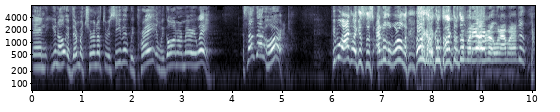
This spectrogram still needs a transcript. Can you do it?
And, you know, if they're mature enough to receive it, we pray and we go on our merry way. It's not that hard. People act like it's this end of the world. Like, oh, I gotta go talk to somebody. I don't know what I'm gonna do.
